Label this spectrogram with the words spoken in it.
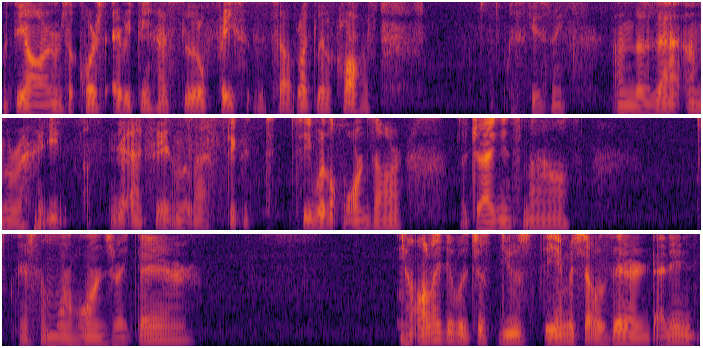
with the arms. Of course, everything has little faces itself, like little claws. Excuse me. On the left, on the right, yeah, actually on the left, you could see where the horns are. The dragon's mouth. There's some more horns right there. Now all I did was just use the image that was there. I didn't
